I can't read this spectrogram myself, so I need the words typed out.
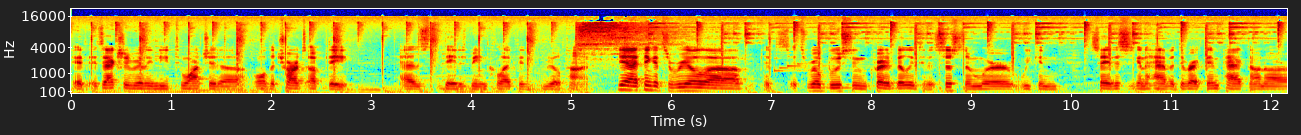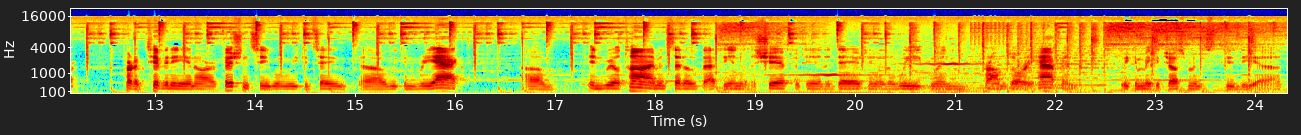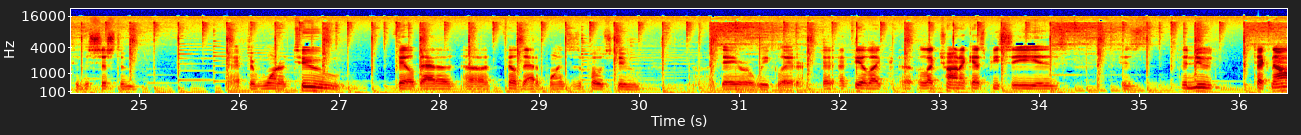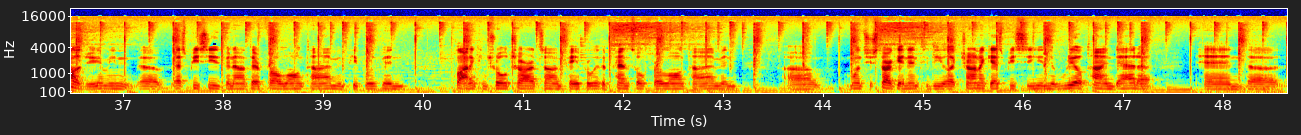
it, it's actually really neat to watch it, uh, all the charts update as data is being collected real time. Yeah, I think it's a real, uh, it's, it's real boost in credibility to the system where we can say this is going to have a direct impact on our productivity and our efficiency when we can say uh, we can react um, in real time instead of at the end of the shift, at the end of the day, at the end of the week when problems already happened. We can make adjustments to the uh, to the system after one or two failed data uh, failed data points, as opposed to day or a week later. I feel like uh, electronic SPC is is the new technology. I mean, uh, SPC has been out there for a long time, and people have been plotting control charts on paper with a pencil for a long time, and uh, once you start getting into the electronic SPC and the real-time data and uh,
